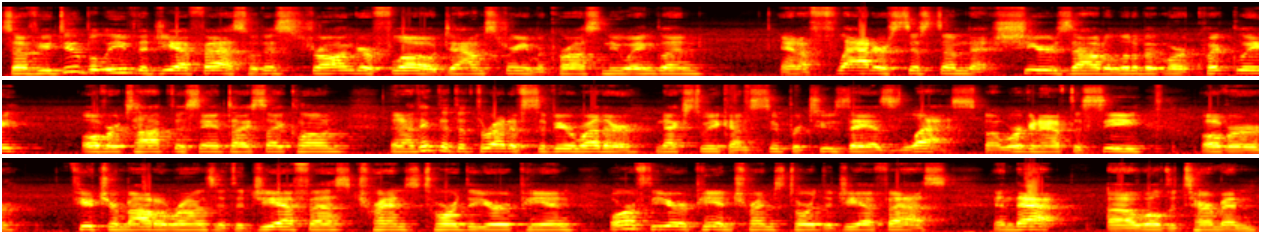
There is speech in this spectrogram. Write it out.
So if you do believe the GFS with this stronger flow downstream across New England and a flatter system that shears out a little bit more quickly over top this anticyclone, then I think that the threat of severe weather next week on Super Tuesday is less. But we're going to have to see over future model runs if the GFS trends toward the European or if the European trends toward the GFS. And that uh, will determine,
